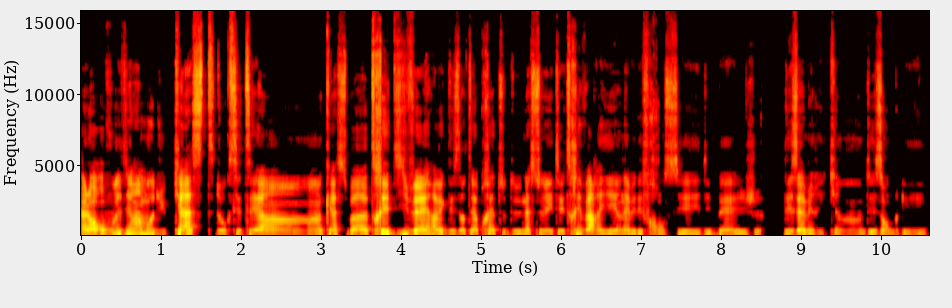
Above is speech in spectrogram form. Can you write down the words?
Alors, on voulait dire un mot du cast. Donc, c'était un, cast bah, très divers, avec des interprètes de nationalités très variées. On avait des Français, des Belges, des Américains, des Anglais.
